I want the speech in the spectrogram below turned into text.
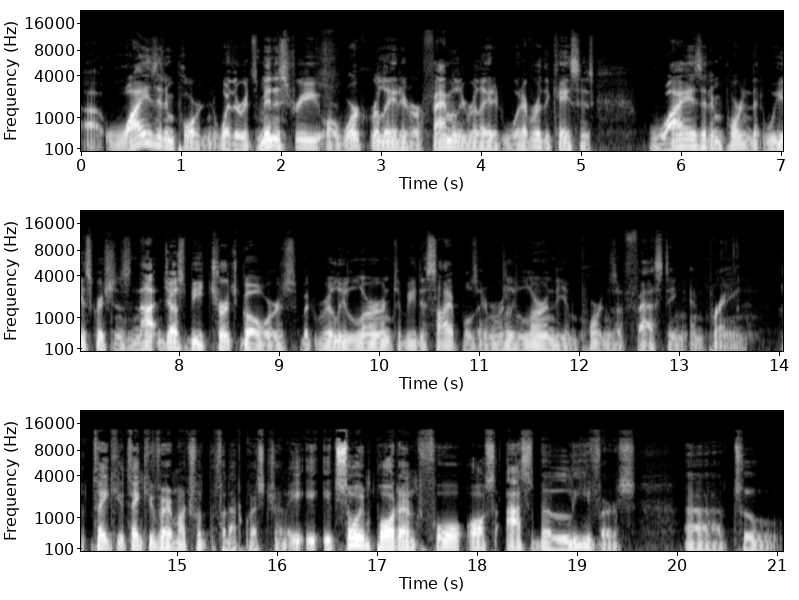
Uh, why is it important, whether it's ministry or work related or family related, whatever the case is? Why is it important that we as Christians not just be churchgoers, but really learn to be disciples and really learn the importance of fasting and praying? Thank you. Thank you very much for, for that question. It, it- it's so important for us as believers uh, to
